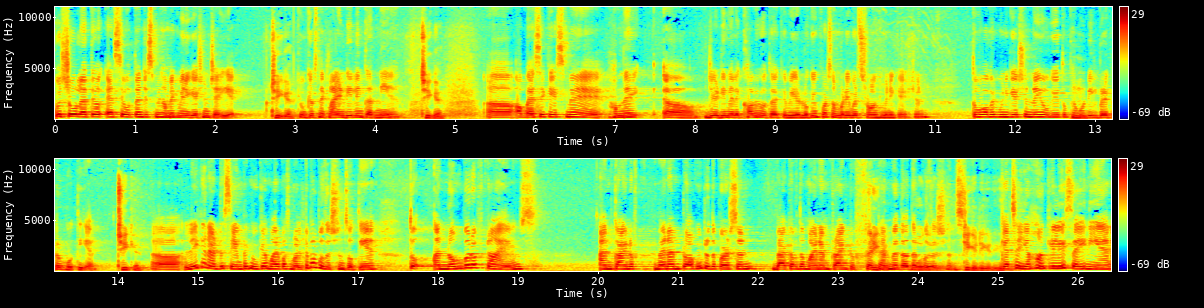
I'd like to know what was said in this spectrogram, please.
کچھ رول ایسے ہوتے ہیں جس میں ہمیں کمیونیکیشن چاہیے. ٹھیک ہے. کیونکہ اس نے کلائنٹ ڈیلنگ کرنی ہے. ٹھیک ہے. اب ایسے کیس میں ہم نے جے ڈی میں لکھا بھی ہوتا ہے کہ we are looking for somebody with strong کمیونیکیشن تو وہ اگر کمیونیکیشن نہیں ہوگی تو پھر وہ ڈیل بریکر ہوتی ہے. ٹھیک ہے. لیکن ایٹ دا سیم ٹائم کیونکہ ہمارے پاس ملٹیپل پوزیشنس ہوتی ہیں تو نمبر آف ٹائمس ٹھیک ہے. ٹھیک ہے کہ اچھا یہاں کے لیے صحیح نہیں ہے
